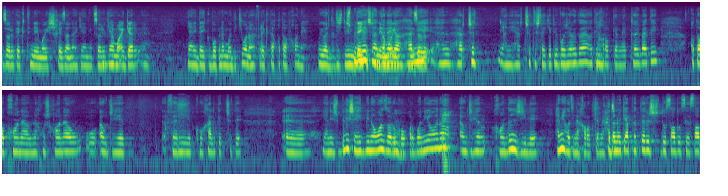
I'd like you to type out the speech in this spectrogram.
زارو که کتنه مایش خیزانه یعنی زارو که هم اگر یعنی دیگه باب نمادی کی وانا فرکت قطاب خانه و یاد دیش دیم دیگه تنه مایی همی هر چه یعنی هر چه تشتکی توی باجره ده هاتی خراب کردن ابتای بعدی قوتابخانە و نەخۆشخانە و ئەو جهێت فەرمیت کۆ خەلکت چتێ یعنیش بلی شهید بینەوان زارۆکە و قڕبانیەوەە ئەو جهێن خواندن ژیلێ هەمی هاتی نەخراپکردنێ حدانۆکە پترش 200 و 300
